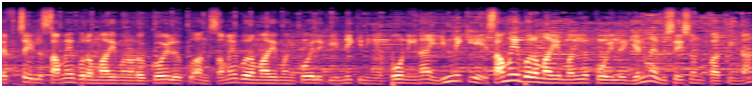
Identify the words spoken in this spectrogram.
லெஃப்ட் சைடில் சமயபுரம் மாரியம்மனோட கோயிலுக்கும் அந்த சமயபுரம் மாரியம்மன் கோயிலுக்கு இன்றைக்கி நீங்கள் போனீங்கன்னா இன்றைக்கி சமயபுரம் மாரியம்மன்ல கோயிலில் என்ன விசேஷம்னு பார்த்தீங்கன்னா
